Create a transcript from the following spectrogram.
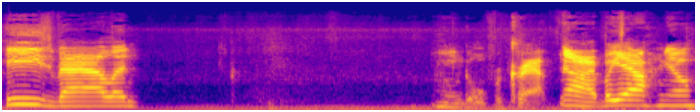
He's valid. He ain't going for crap. Alright, but yeah, you know.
